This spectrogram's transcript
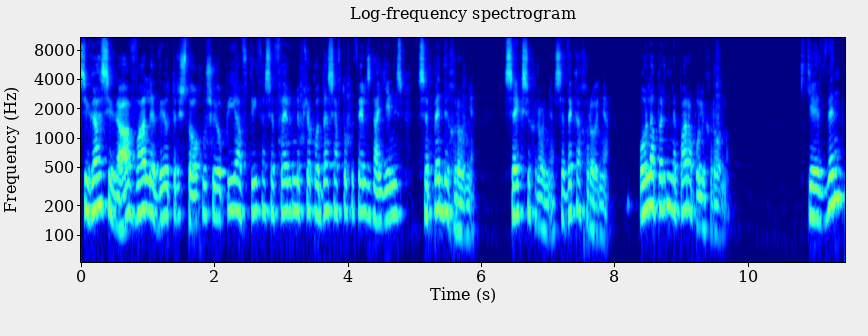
Σιγά σιγά βάλε δύο-τρεις στόχους οι οποίοι αυτοί θα σε φέρουν πιο κοντά σε αυτό που θέλεις να γίνεις σε 5 χρόνια, σε 6 χρόνια, σε 10 χρόνια. Όλα παίρνουν πάρα πολύ χρόνο. Και δεν,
